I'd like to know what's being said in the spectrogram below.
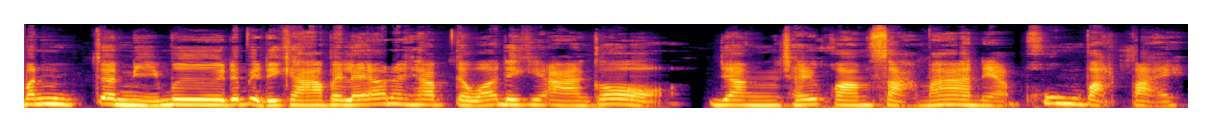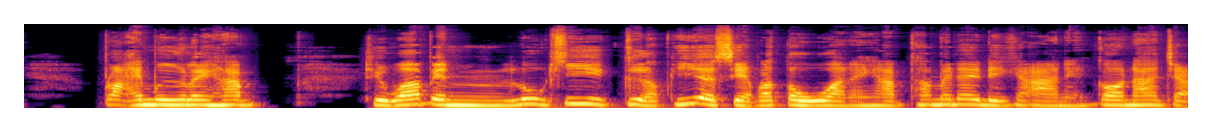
มันจะหนีมือเดวิดิกาไปแล้วนะครับ แต่ว่าดิกาก็ยังใช้ความสามารถเนี่ยพุ่งบัดไปปลายมือเลยครับ ถือว่าเป็นลูกที่เกือบที่จะเสียประตูนะครับ ถ้าไม่ได้ดิกาเนี่ยก็น่าจะ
